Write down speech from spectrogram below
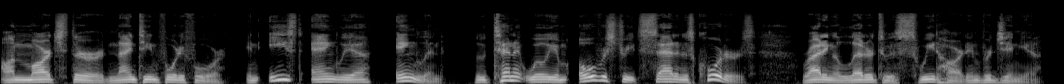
On March 3, 1944, in East Anglia, England, Lieutenant William Overstreet sat in his quarters, writing a letter to his sweetheart in Virginia.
